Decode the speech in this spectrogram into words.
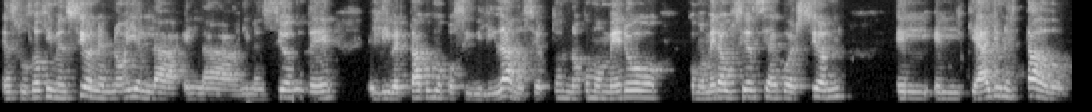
en sus dos dimensiones, ¿no? Y en la, en la dimensión de libertad como posibilidad, ¿no es cierto? No como, mero, como mera ausencia de coerción. El, que haya un Estado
